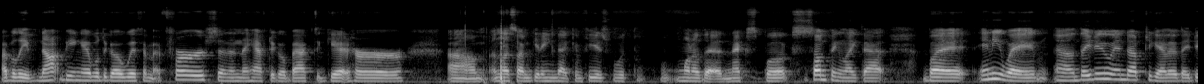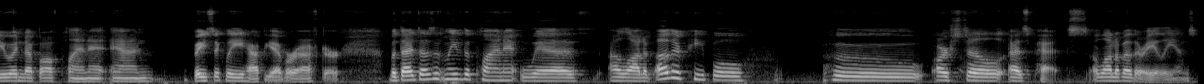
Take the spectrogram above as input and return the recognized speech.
I believe, not being able to go with him at first, and then they have to go back to get her. Um, unless I'm getting that confused with one of the next books, something like that. But anyway, uh, they do end up together. They do end up off planet and basically happy ever after. But that doesn't leave the planet with a lot of other people who are still as pets, a lot of other aliens,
